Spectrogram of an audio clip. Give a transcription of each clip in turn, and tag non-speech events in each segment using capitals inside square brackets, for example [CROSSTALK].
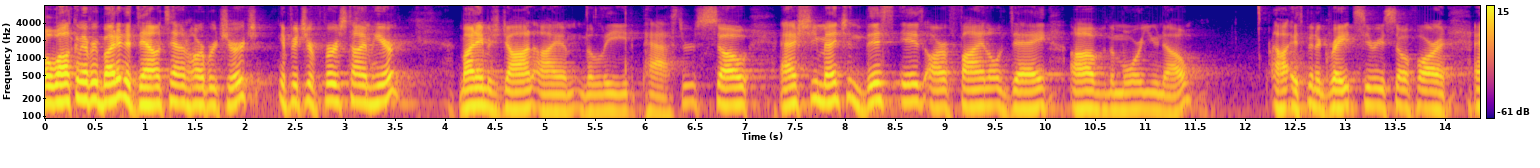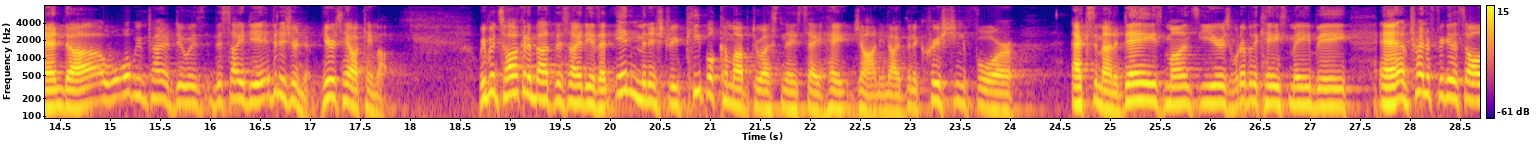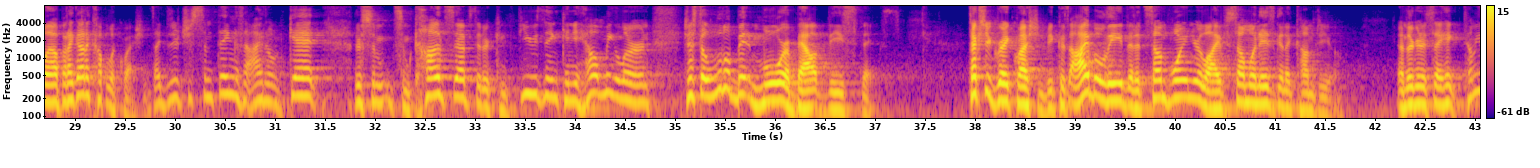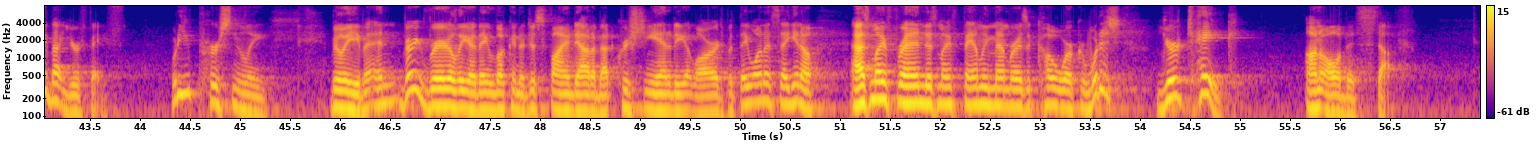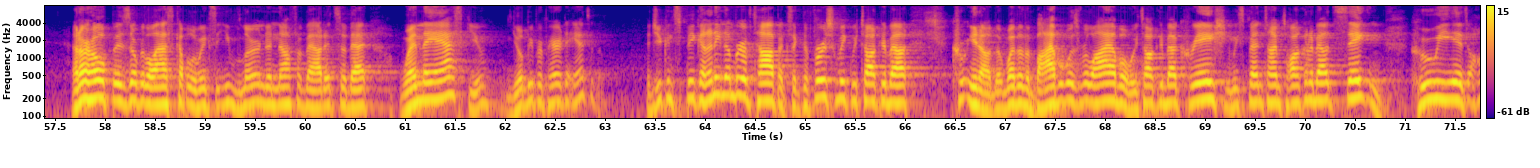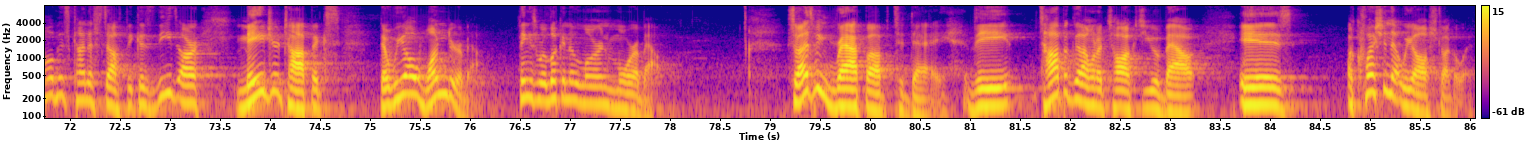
Well, welcome everybody to Downtown Harbor Church. If it's your first time here, my name is John. I am the lead pastor. So, as she mentioned, this is our final day of The More You Know. Uh, it's been a great series so far. And uh, what we've been trying to do is this idea, if it is your new, here's how it came up. We've been talking about this idea that in ministry, people come up to us and they say, Hey, John, you know, I've been a Christian for X amount of days, months, years, whatever the case may be. And I'm trying to figure this all out, but I got a couple of questions. there's just some things I don't get. There's some, some concepts that are confusing. Can you help me learn just a little bit more about these things? It's actually a great question because I believe that at some point in your life, someone is going to come to you and they're going to say, Hey, tell me about your faith. What do you personally believe? And very rarely are they looking to just find out about Christianity at large, but they want to say, you know, as my friend, as my family member, as a coworker, what is your take on all of this stuff. And our hope is over the last couple of weeks that you've learned enough about it so that when they ask you, you'll be prepared to answer them. That you can speak on any number of topics. Like the first week, we talked about you know, the, whether the Bible was reliable. We talked about creation. We spent time talking about Satan, who he is, all this kind of stuff, because these are major topics that we all wonder about, things we're looking to learn more about. So, as we wrap up today, the topic that I want to talk to you about is a question that we all struggle with.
